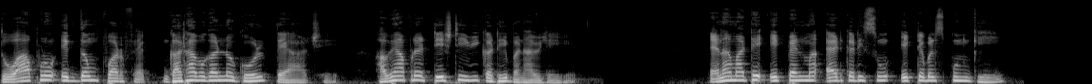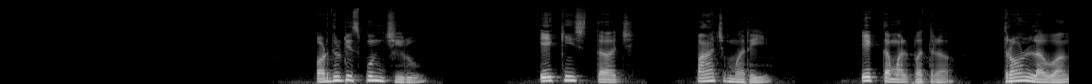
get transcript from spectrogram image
તો આપણો એકદમ પરફેક્ટ ગાંઠા વગરનો ગોળ તૈયાર છે. હવે આપણે ટેસ્ટી એવી કઢી બનાવી લઈએ. એના માટે એક પેનમાં એડ કરીશું એક ટેબલ સ્પૂન ઘી. અડધું ટીસ્પૂન જીરું. એક ઇંચ તજ. પાંચ મરી. એક તમાલપત્ર, ત્રણ લવંગ,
